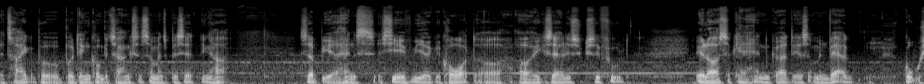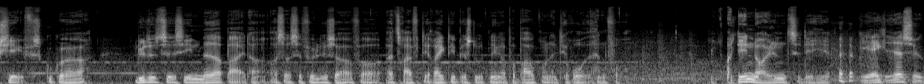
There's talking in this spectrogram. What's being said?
at trække på, på den kompetence, som hans besætning har, så bliver hans chefvirke kort og, og ikke særlig succesfuldt. Eller også kan han gøre det, som enhver god chef skulle gøre, lytte til sine medarbejdere, og så selvfølgelig sørge for at træffe de rigtige beslutninger på baggrund af de råd, han får. Og det er nøglen til det her. Erik Edersøg.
